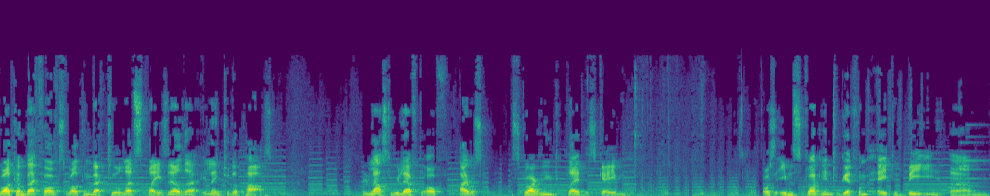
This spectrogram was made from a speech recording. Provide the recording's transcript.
welcome back folks, welcome back to Let's Play Zelda A Link to the Past. When last we left off, I was struggling to play this game. I was even struggling to get from A to B. Um,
